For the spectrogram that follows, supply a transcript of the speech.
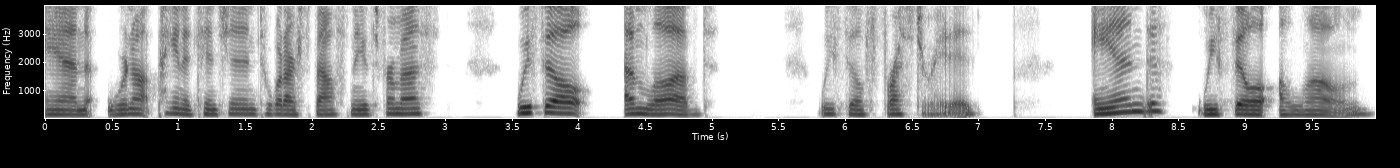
and we're not paying attention to what our spouse needs from us, we feel unloved, we feel frustrated, and we feel alone.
